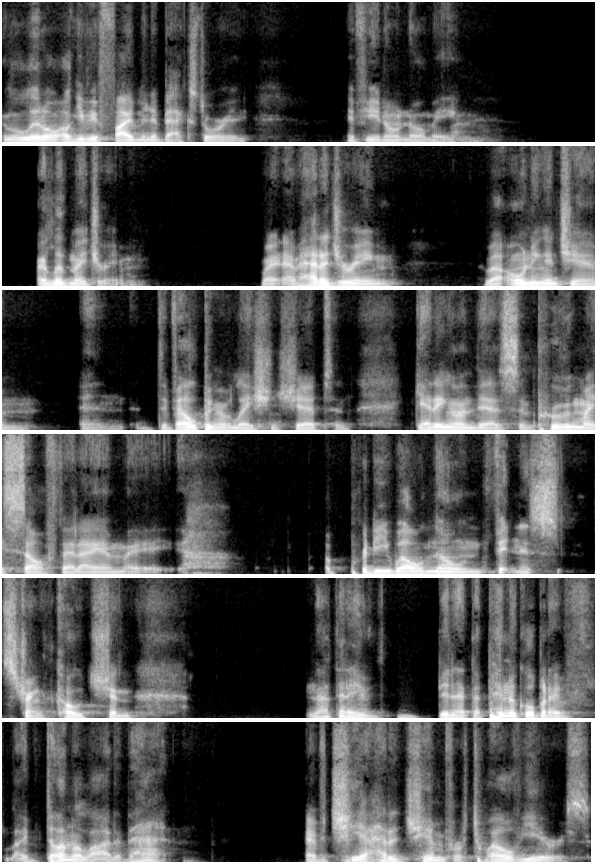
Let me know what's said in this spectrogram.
A little. I'll give you a five minute backstory if you don't know me. I lived my dream. Right. I've had a dream about owning a gym and developing relationships and getting on this and proving myself that I am a a pretty well known fitness strength coach and not that I've been at the pinnacle, but I've I've done a lot of that. I've gee, I had a gym for 12 years,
